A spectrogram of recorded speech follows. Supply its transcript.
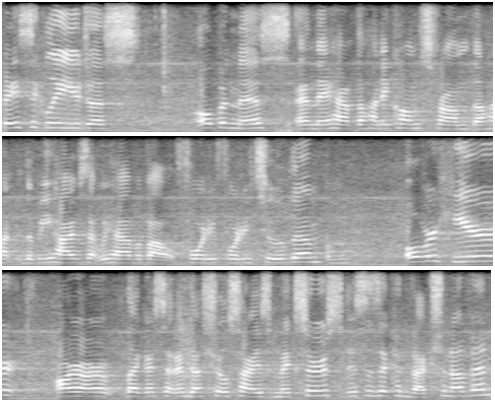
basically you just open this and they have the honeycombs from the, the beehives that we have, about 40, 42 of them. Over here are our, like I said, industrial sized mixers. This is a convection oven.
